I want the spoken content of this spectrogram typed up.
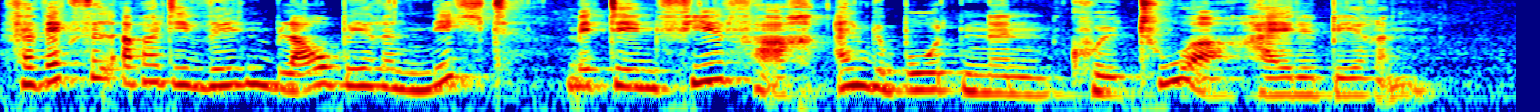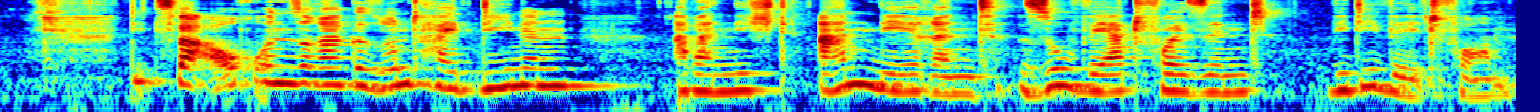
Verwechsel aber die wilden Blaubeeren nicht mit den vielfach angebotenen Kulturheidelbeeren, die zwar auch unserer Gesundheit dienen, aber nicht annähernd so wertvoll sind wie die Wildform.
